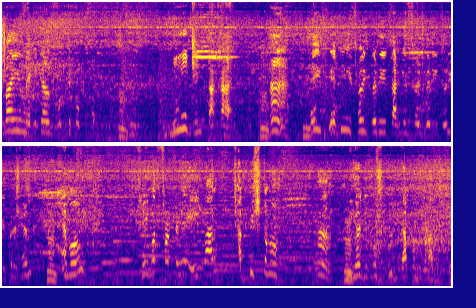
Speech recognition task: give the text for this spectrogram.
ভাই মেডিকেল কর্তৃপক্ষ হুম। নিজ টাকায় হ্যাঁ এই বেদি শহীদ বেদি কার্গিল শহীদ বেদি তৈরি করেছেন এবং সেই বছর থেকে এইবার ছাব্বিশতম হ্যাঁ। বিজয় দিবস উদযাপন করা হচ্ছে।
